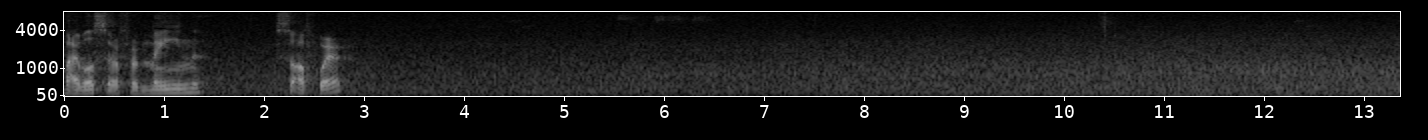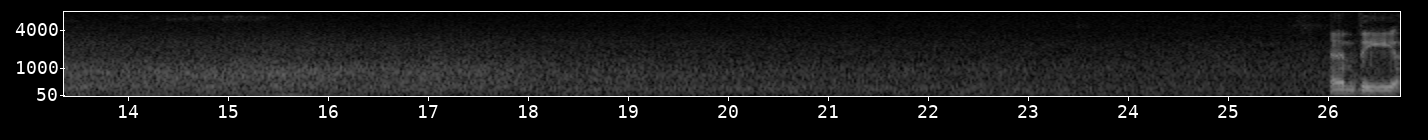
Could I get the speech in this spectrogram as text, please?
BibleSurfer main software. and the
